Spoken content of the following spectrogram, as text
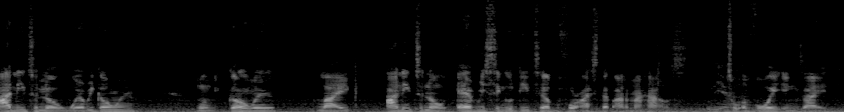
I need to know where we going, when we going. Like I need to know every single detail before I step out of my house yeah. to avoid anxiety.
